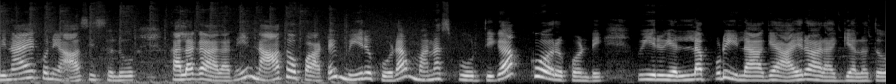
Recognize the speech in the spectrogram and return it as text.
వినాయకుని ఆశీస్సులు కలగాలని నాతో పాటు మీరు కూడా మనస్ఫూర్తిగా కోరుకోండి. వీరు ఎల్లప్పుడూ ఇలాగే ఆయురారోగ్యాలతో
